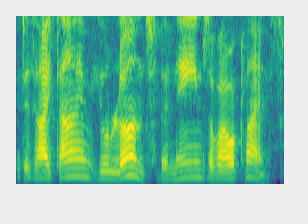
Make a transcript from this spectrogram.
It is high time you learned the names of our clients.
